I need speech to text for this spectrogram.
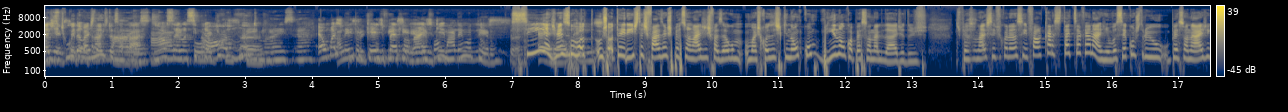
a, gente cuida bastante dessa parte. Nossa, ela se preocupa muito mais. É, é uma psique de personagem é que... em roteiro. Sim, é, às vezes os roteiristas fazem os personagens fazer algumas coisas que não combinam com a personalidade dos dos personagens, você fica olhando assim e fala, cara, você tá de sacanagem. Você construiu o personagem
